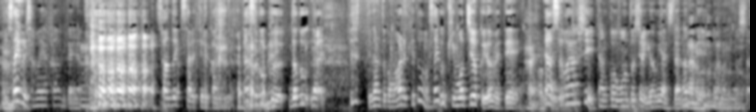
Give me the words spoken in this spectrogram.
で最後に爽やかみたいな。サンドイッチされてる感じ。がすごく毒なんかうってなるとかもあるけど最後気持ちよく読めて、はい。だから素晴らしい単行本としての読み味だなって思いました。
